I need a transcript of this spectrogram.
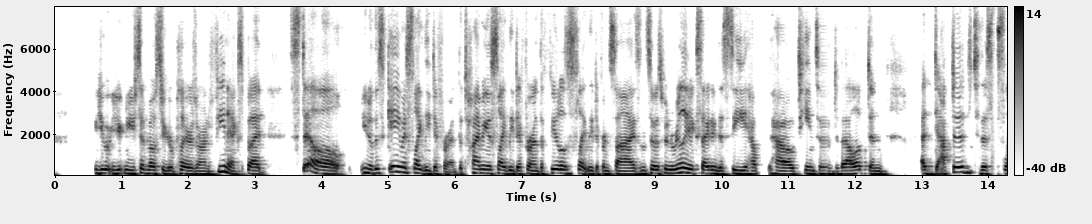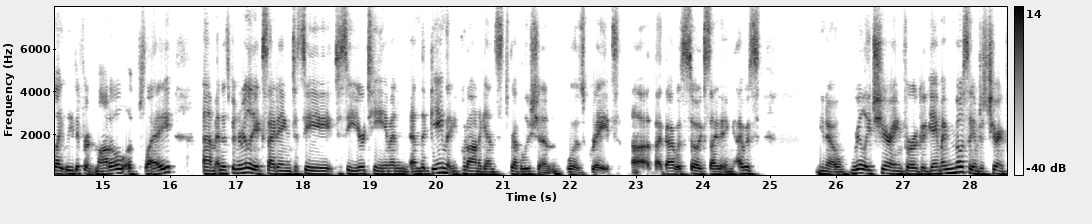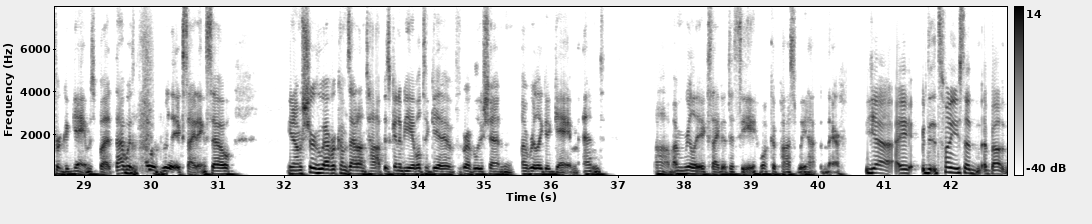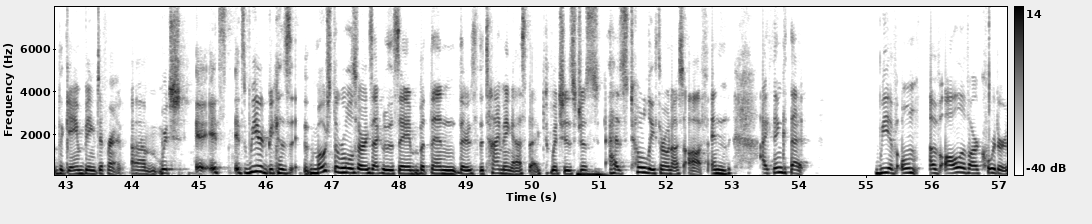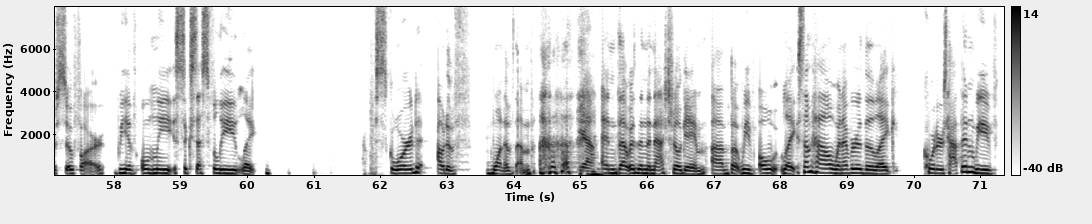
you, you, you said most of your players are in Phoenix, but still, you know, this game is slightly different. The timing is slightly different. The field is a slightly different size, and so it's been really exciting to see how how teams have developed and adapted to this slightly different model of play. Um, and it's been really exciting to see to see your team and and the game that you put on against Revolution was great. Uh, that, that was so exciting. I was, you know, really cheering for a good game. I mean, mostly I'm just cheering for good games, but that was that was really exciting. So you know, I'm sure whoever comes out on top is going to be able to give Revolution a really good game. And um, I'm really excited to see what could possibly happen there. Yeah, I, it's funny you said about the game being different, um, which it's it's weird because most of the rules are exactly the same, but then there's the timing aspect, which is just has totally thrown us off. And I think that we have only of all of our quarters so far, we have only successfully like scored out of one of them. yeah. And that was in the Nashville game. Um, but we've oh like somehow whenever the like quarters happen, we've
